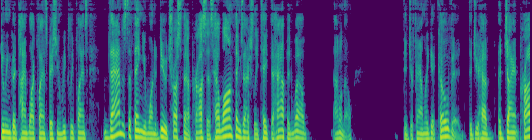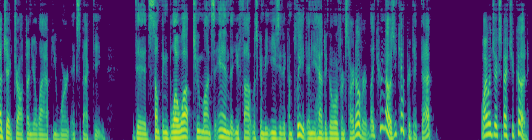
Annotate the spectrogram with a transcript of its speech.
doing good time block plans based on your weekly plans. That is the thing you want to do. Trust that process. How long things actually take to happen? Well, I don't know. Did your family get COVID? Did you have a giant project dropped on your lap you weren't expecting? Did something blow up two months in that you thought was going to be easy to complete and you had to go over and start over? Like, who knows? You can't predict that. Why would you expect you could?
